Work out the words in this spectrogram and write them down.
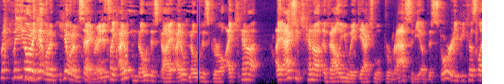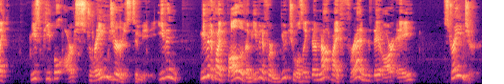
but but you know what I get what I'm you get what I'm saying, right? It's like I don't know this guy. I don't know this girl. I cannot. I actually cannot evaluate the actual veracity of this story because like these people are strangers to me. Even even if I follow them, even if we're mutuals, like they're not my friend. They are a stranger,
